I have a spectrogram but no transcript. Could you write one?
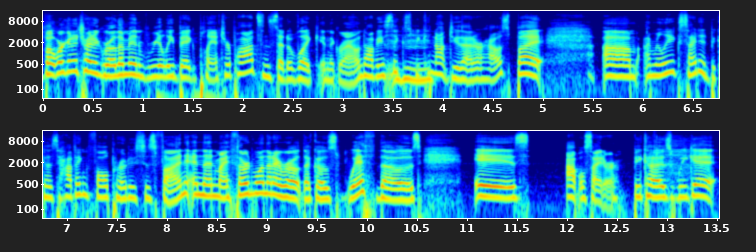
but we're gonna try to grow them in really big planter pots instead of like in the ground, obviously, because we Mhm. cannot do that at our house. But um, I'm really excited because having fall produce is fun. And then my third one that I wrote that goes with those is apple cider because we get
